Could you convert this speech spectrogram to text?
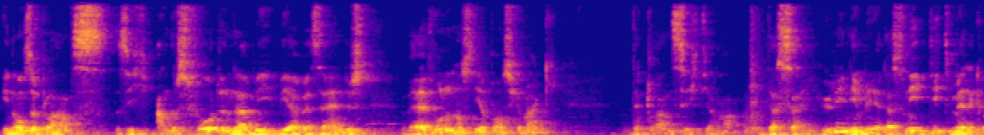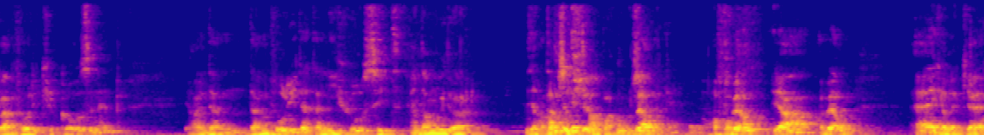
in onze plaats zich anders voordoen dan wie, wie wij zijn. Dus wij voelen ons niet op ons gemak. De klant zegt, ja maar dat zijn jullie niet meer, dat is niet dit merk waarvoor ik gekozen heb. Ja, en dan, dan voel je dat dat niet goed zit. En dan moet je daar Ja, dan moet je van pakken wel. Ofwel, ja, wel, eigenlijk, hè,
